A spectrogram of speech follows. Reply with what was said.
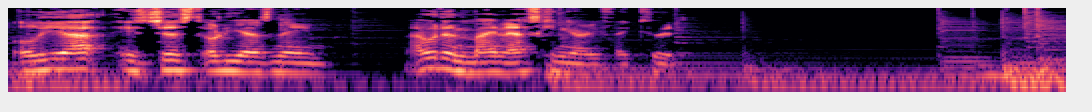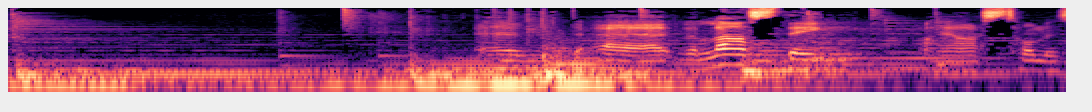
Olija is just Olija's name. I wouldn't mind asking her if I could. And uh, the last thing asked Thomas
